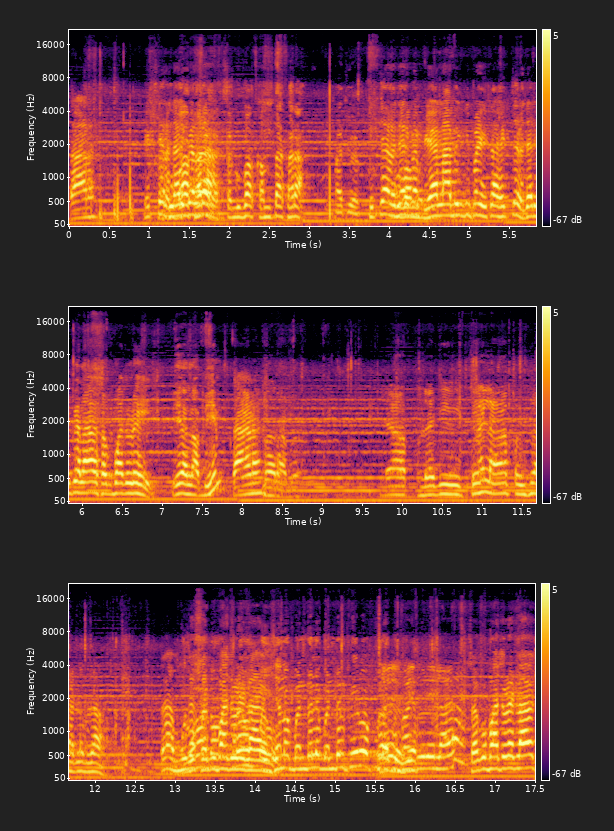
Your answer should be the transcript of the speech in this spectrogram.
તાર. સિત્તેર હજાર રૂપિયા સગુબા ખમતા ખરા. સાચી વાત. સિત્તેર હજાર રૂપિયા ભેળ લાવી હતી પૈસા સિત્તેર હજાર રૂપિયા લાવ્યા સગુબા જોડે. એ લાભી તાણ. બરાબર. હા, હું તો જોડે લાવ્યો પૈસાનો બંડલે બંડલ ફેરવો સગુબા જોડે લાવ્યો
